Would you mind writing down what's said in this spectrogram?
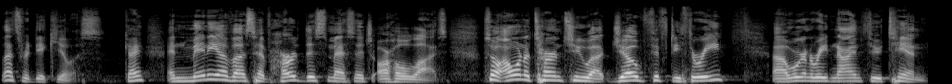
That's ridiculous. Okay? And many of us have heard this message our whole lives. So I want to turn to uh, Job 53. Uh, we're going to read 9 through 10.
